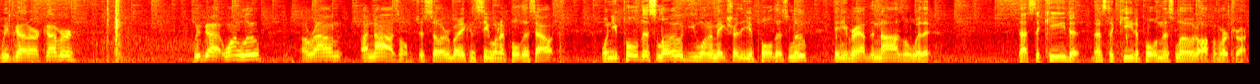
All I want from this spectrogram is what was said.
we've got our cover. We've got one loop around a nozzle, just so everybody can see when I pull this out. When you pull this load, you wanna make sure that you pull this loop and you grab the nozzle with it. That's the key to, that's the key to pulling this load off of our truck,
